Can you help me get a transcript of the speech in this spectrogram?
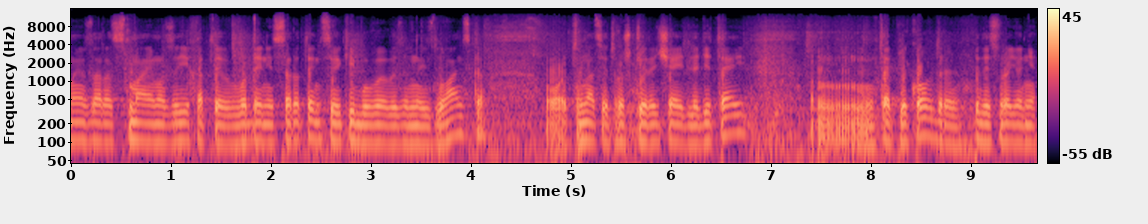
Ми зараз маємо заїхати в один із сиротинців, який був вивезений з Луганська. От, у нас є трошки речей для дітей, теплі ковдри, десь в районі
